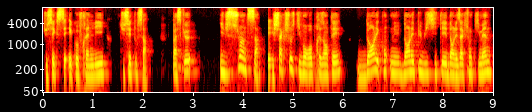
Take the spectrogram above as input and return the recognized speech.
tu sais que c'est éco-friendly, tu sais tout ça. Parce que ils soignent ça. Et chaque chose qu'ils vont représenter dans les contenus, dans les publicités, dans les actions qu'ils mènent,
